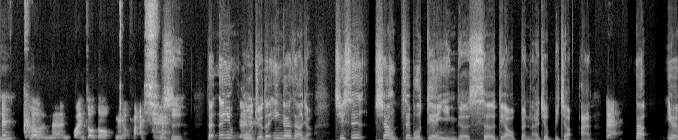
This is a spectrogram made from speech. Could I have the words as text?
但可能观众都没有发现。是。但那因为我觉得应该这样讲，其实像这部电影的色调本来就比较暗。对。那因为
